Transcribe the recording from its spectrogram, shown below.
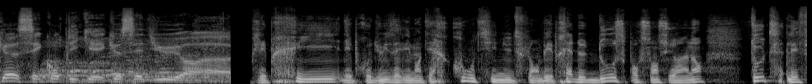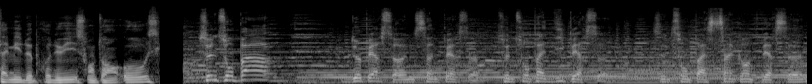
que c'est compliqué, que c'est dur. Les prix des produits alimentaires continuent de flamber, près de 12% sur un an. Toutes les familles de produits sont en hausse. Ce ne sont pas deux personnes, cinq personnes, ce ne sont pas dix personnes, ce ne sont pas 50 personnes,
